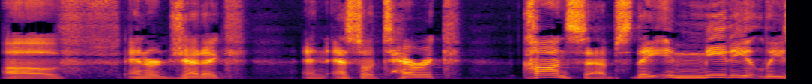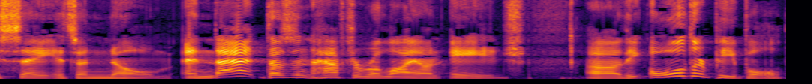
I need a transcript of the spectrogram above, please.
of energetic and esoteric concepts, they immediately say it's a gnome. And that doesn't have to rely on age. Uh, the older people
